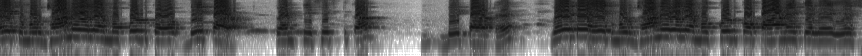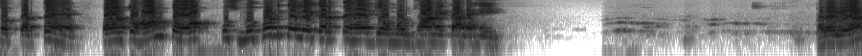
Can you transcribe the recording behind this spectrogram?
एक मुरझाने वाले मुकुट को बी पार्ट ट्वेंटी फिफ्थ का बी पार्ट है। वे तो एक मुरझाने वाले मुकुट को पाने के लिए ये सब करते हैं। परंतु हम तो उस मुकुट के लिए करते हैं जो मुरझाने का नहीं। अरे भैया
